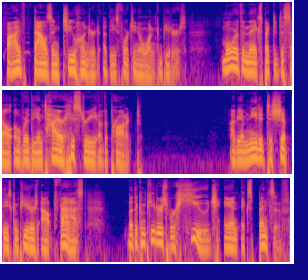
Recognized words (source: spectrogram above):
5,200 of these 1401 computers, more than they expected to sell over the entire history of the product. IBM needed to ship these computers out fast, but the computers were huge and expensive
